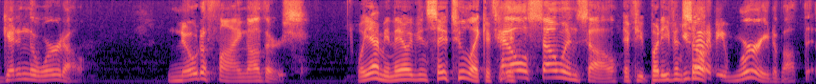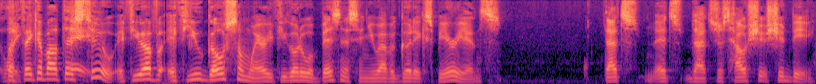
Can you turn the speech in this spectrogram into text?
getting the word out, notifying others. Well, yeah, I mean they even say too, like if Tell so and so. if, if you, but even You so, you got to be worried about that. But think about this hey, too. If you have, if you go somewhere, if you go to a business and you have a good experience, that's it's that's just how shit should be.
